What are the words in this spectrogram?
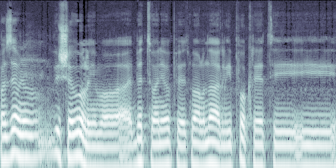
Pa zemlju više volim, ovaj, beton je opet malo nagli pokret i, i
